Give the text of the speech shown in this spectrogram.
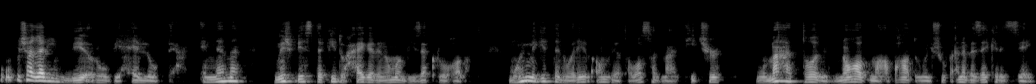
وشغالين بيقروا وبيحلوا وبتاع. إنما مش بيستفيدوا حاجة لأن هم بيذاكروا غلط. مهم جدا ولي الأمر يتواصل مع التيتشر ومع الطالب نقعد مع بعض ونشوف أنا بذاكر إزاي.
